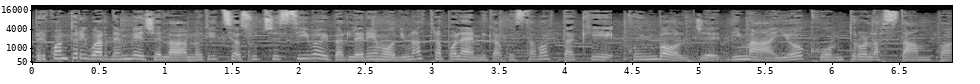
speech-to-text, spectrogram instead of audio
Per quanto riguarda invece la notizia successiva vi parleremo di un'altra polemica, questa volta che coinvolge Di Maio contro la stampa,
